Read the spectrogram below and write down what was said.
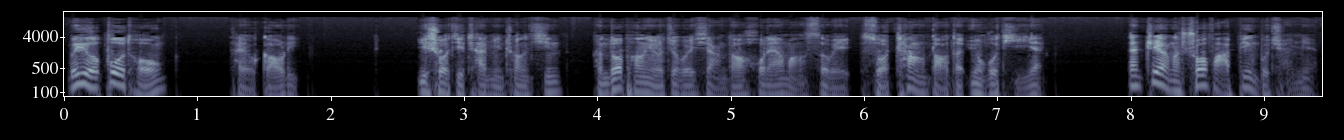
唯有不同才有高利。一说起产品创新，很多朋友就会想到互联网思维所倡导的用户体验，但这样的说法并不全面。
